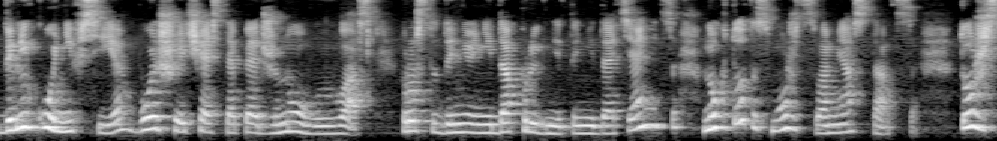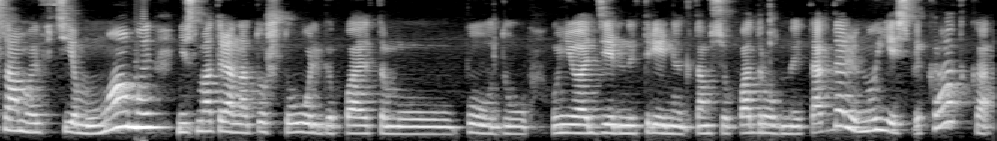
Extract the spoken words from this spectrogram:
Далеко не все, большая часть, опять же, новую вас просто до нее не допрыгнет и не дотянется, но кто-то сможет с вами остаться. То же самое в тему мамы, несмотря на то, что Ольга по этому поводу, у нее отдельный тренинг, там все подробно и так далее, но если кратко,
